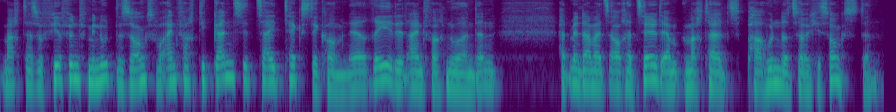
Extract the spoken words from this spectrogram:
macht da so vier, fünf Minuten Songs, wo einfach die ganze Zeit Texte kommen. Er redet einfach nur. Und dann hat mir damals auch erzählt, er macht halt ein paar hundert solche Songs dann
